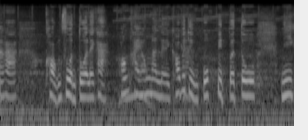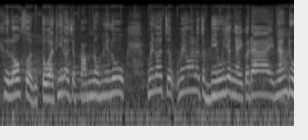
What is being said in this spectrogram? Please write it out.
นะคะ ของส่วนตัวเลยค่ะ ห้องใครห้องมันเลย เข้าไปถึงปุ๊บปิดประตู นี่คือโลกส่วนตัวที่เราจะปั๊มนมให้ลูก ไม่ว่าจะไม่ว่าเราจะบิ้วยังไงก็ได้ นั่งดู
